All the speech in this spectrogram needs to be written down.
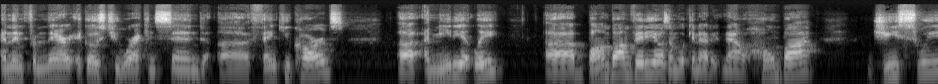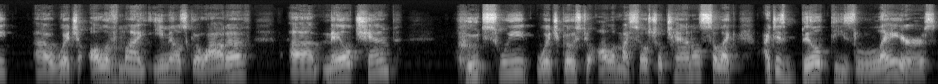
and then from there, it goes to where I can send uh, thank you cards uh, immediately. Uh, BombBomb videos. I'm looking at it now. HomeBot, G Suite, uh, which all of my emails go out of. Uh, Mailchimp, Hootsuite, which goes to all of my social channels. So like I just built these layers.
